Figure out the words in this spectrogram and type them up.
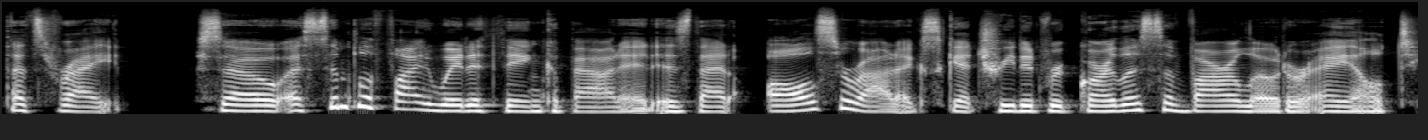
That's right. So, a simplified way to think about it is that all cirrhotics get treated regardless of viral load or ALT.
